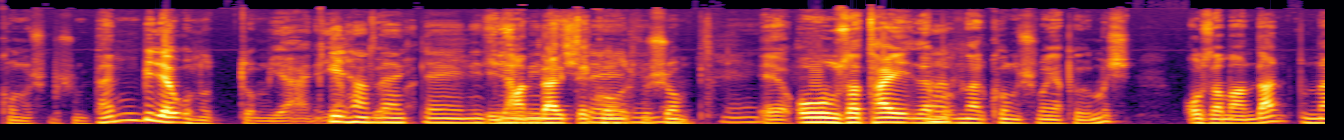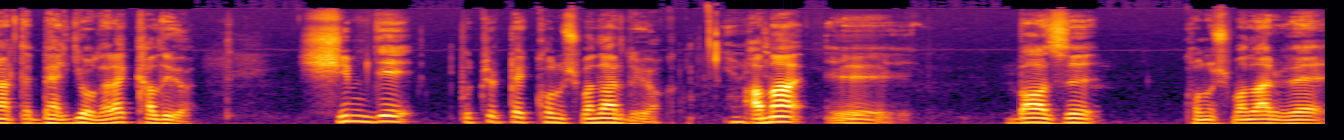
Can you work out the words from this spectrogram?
konuşmuşum. Ben bile unuttum yani. İlhan. Berk'le, İlhan Berk'le konuşmuşum. Levent'le. E, Oğuz Atay'la Ah. bunlar konuşma yapılmış. O zamandan bunlar da belge olarak kalıyor. Şimdi bu tür pek konuşmalar da yok. Evet. Ama e, bazı konuşmalar ve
